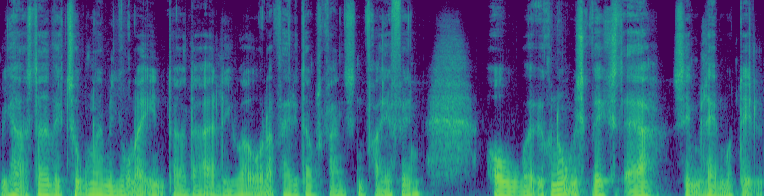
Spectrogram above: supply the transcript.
Vi har stadigvæk 200 millioner indere, der lever under fattigdomsgrænsen fra FN, og øh, økonomisk vækst er simpelthen modellen.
